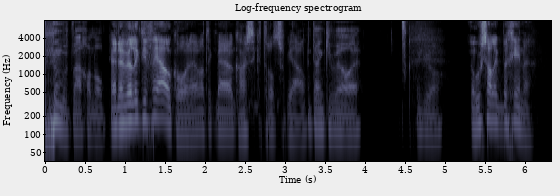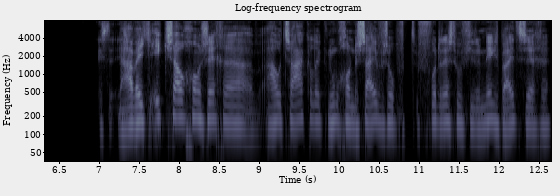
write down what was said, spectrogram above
noem het maar gewoon op. Ja, dan wil ik die van jou ook horen, hè, want ik ben ook hartstikke trots op jou. Dankjewel, hè. Dankjewel. Hoe zal ik beginnen? Is de, Nou, weet je, ik zou gewoon zeggen, hou het zakelijk. Noem gewoon de cijfers op. Voor de rest hoef je er niks bij te zeggen.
